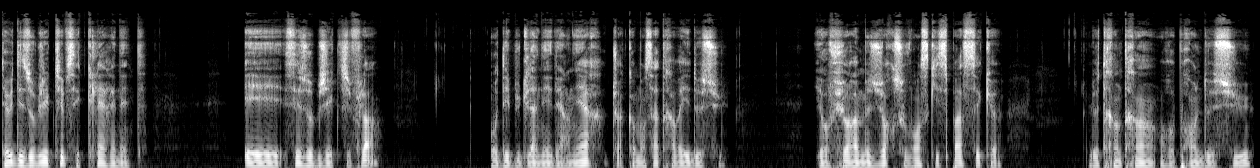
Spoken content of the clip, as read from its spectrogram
Tu as eu des objectifs, c'est clair et net. Et ces objectifs-là, au début de l'année dernière, tu as commencé à travailler dessus. Et au fur et à mesure, souvent, ce qui se passe, c'est que le train-train reprend le dessus,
